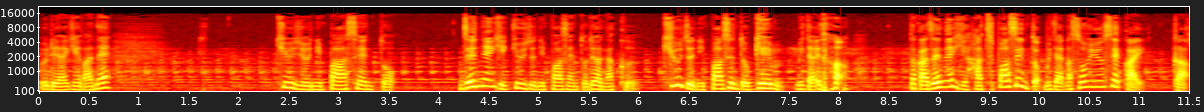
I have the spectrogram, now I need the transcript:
売り上げがね。92%前年比92%ではなく92%減みたいな。だから前年比8%みたいなそういう世界が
